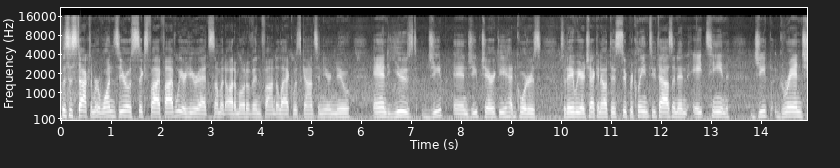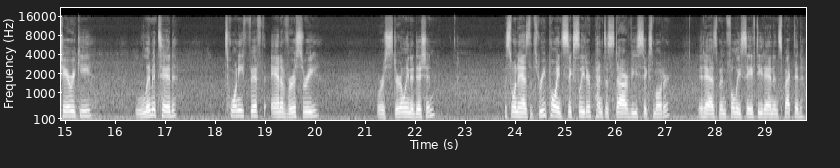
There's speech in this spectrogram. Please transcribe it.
This is stock number 10655. We are here at Summit Automotive in Fond du Lac, Wisconsin, your new and used Jeep and Jeep Cherokee headquarters. Today we are checking out this super clean 2018 Jeep Grand Cherokee limited 25th anniversary or Sterling edition. This one has the 3.6 liter Pentastar V6 motor. It has been fully safetied and inspected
